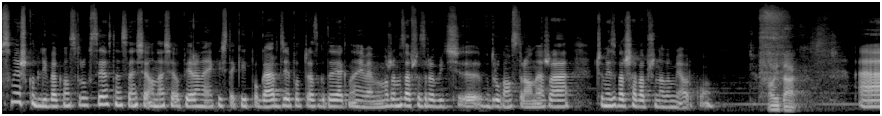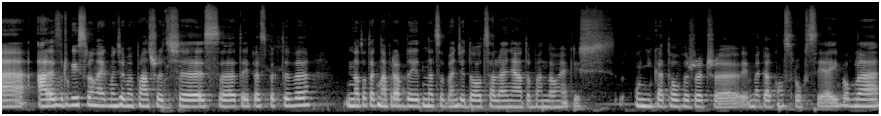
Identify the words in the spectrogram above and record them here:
w sumie szkodliwa konstrukcja, w tym sensie ona się opiera na jakiejś takiej pogardzie, podczas gdy, jak no nie wiem, możemy zawsze zrobić y, w drugą stronę, że czym jest Warszawa przy Nowym Jorku. Oj tak. E, ale z drugiej strony, jak będziemy patrzeć y, z tej perspektywy, no to tak naprawdę jedyne, co będzie do ocalenia, to będą jakieś unikatowe rzeczy, mega konstrukcje i w ogóle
